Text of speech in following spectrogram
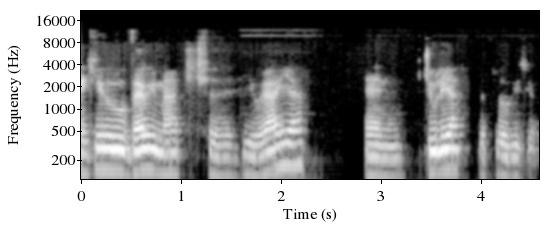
Thank you very much, uh, Uriah. And Julia, the floor is yours.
